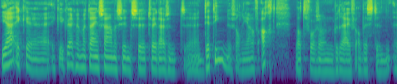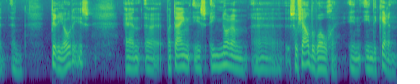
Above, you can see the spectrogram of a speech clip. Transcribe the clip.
Ja, ik, uh, ik, ik, werk met Martijn samen sinds uh, 2013, dus al een jaar of acht. Wat voor zo'n bedrijf al best een, een, een periode is. En Martijn is enorm sociaal bewogen in, in de kern.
